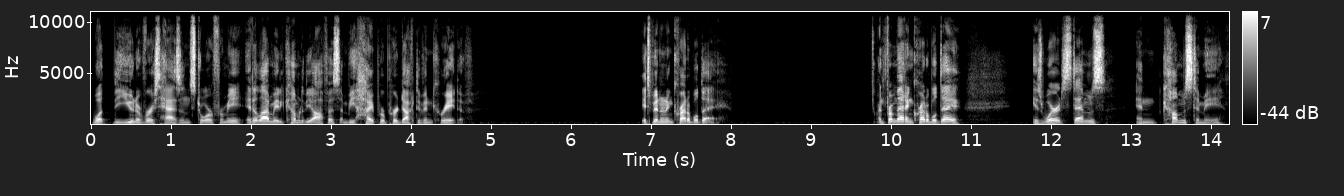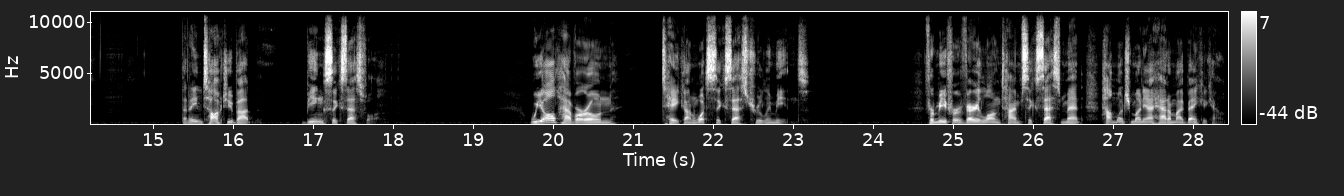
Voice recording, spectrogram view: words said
what the universe has in store for me, it allowed me to come to the office and be hyper productive and creative. It's been an incredible day. And from that incredible day is where it stems and comes to me that I need to talk to you about being successful. We all have our own take on what success truly means. For me, for a very long time, success meant how much money I had in my bank account.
